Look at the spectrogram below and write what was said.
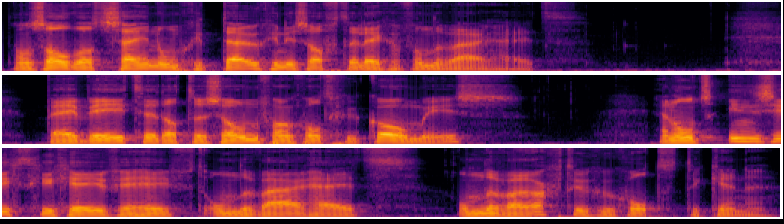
dan zal dat zijn om getuigenis af te leggen van de waarheid. Wij weten dat de Zoon van God gekomen is en ons inzicht gegeven heeft om de waarheid, om de waarachtige God te kennen.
